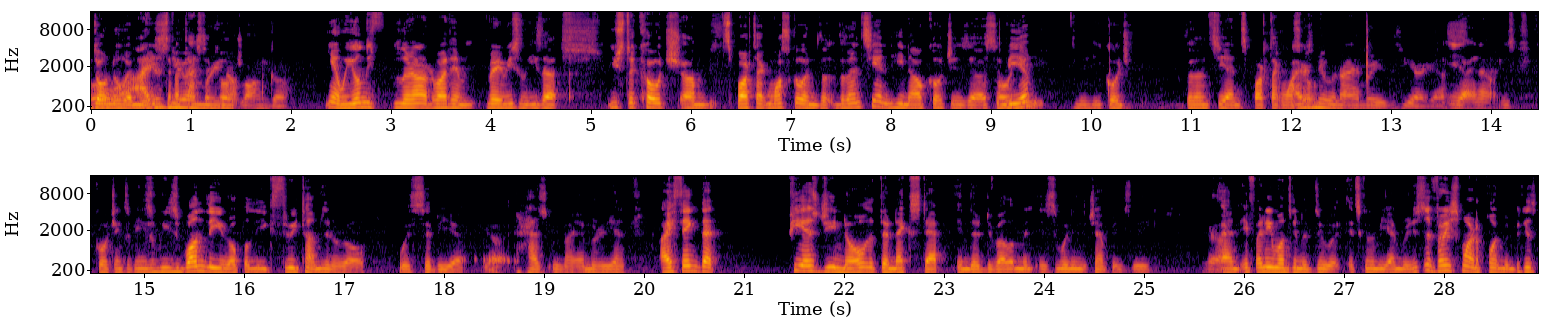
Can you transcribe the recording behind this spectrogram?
don't know who Emery I is. He's a fantastic Emery coach. not long ago. Yeah, we only learned out about him very recently. He's a used to coach um, Spartak Moscow and Val- Valencia, and he now coaches uh, Oh, Sevilla. did he? He coached Valencia and Spartak Moscow. I just knew Unai Emery this year, I guess. Yeah, I know. He's coaching Sevilla. He's, he's won the Europa League three times in a row with Sevilla. Uh, has Unai Emery, and I think that PSG know that their next step in their development is winning the Champions League. Yeah. And if anyone's going to do it, it's going to be Emery. This is a very smart appointment because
